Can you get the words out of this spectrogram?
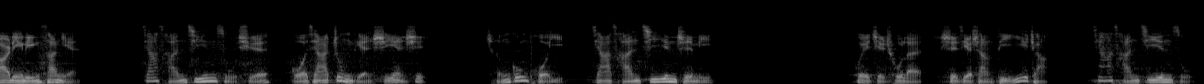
二零零三年，家蚕基因组学国家重点实验室成功破译家蚕基因之谜，绘制出了世界上第一张家蚕基因组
